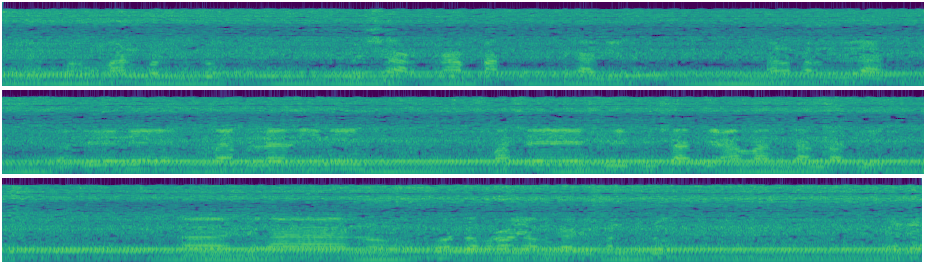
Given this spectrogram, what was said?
Ini perumahan penduduk besar rapat sekali Alhamdulillah jadi ini mebeler ini masih di- bisa diamankan tadi Eh, dengan gotong royong dari penduduk ini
